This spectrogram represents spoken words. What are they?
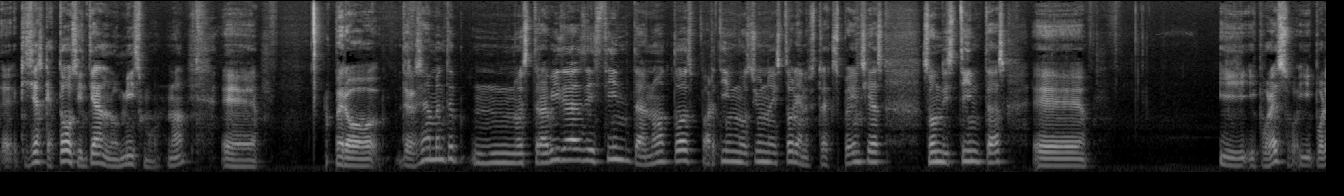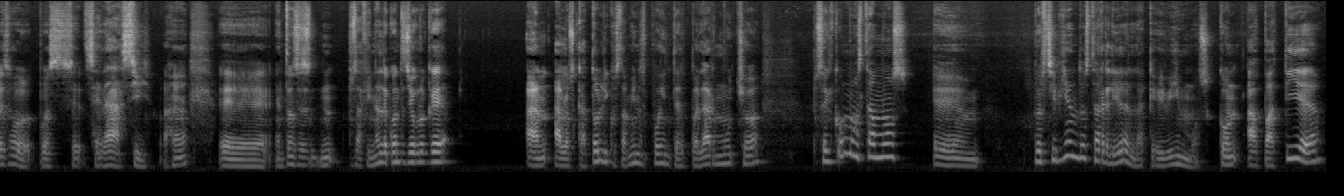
eh, quisieras que todos sintieran lo mismo, ¿no? Eh, pero desgraciadamente nuestra vida es distinta, ¿no? Todos partimos de una historia, nuestras experiencias son distintas. Eh, y, por eso, y por eso pues se, da así. entonces, pues a final de cuentas yo creo que a, los católicos también nos puede interpelar mucho pues el cómo estamos percibiendo esta realidad en la que vivimos, con apatía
